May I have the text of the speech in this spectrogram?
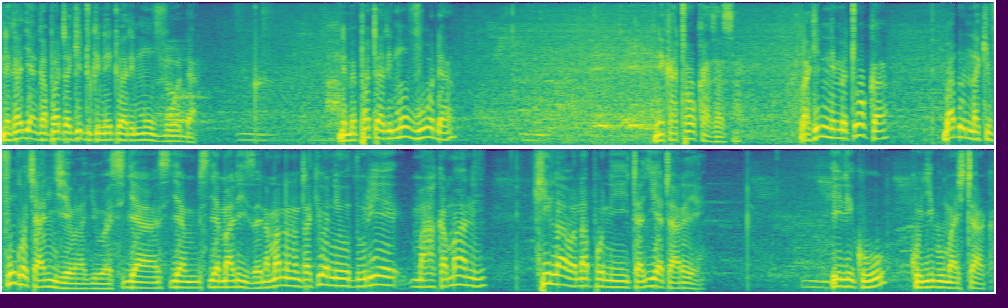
nikaja nikapata kitu kinaitwa remove order. Nimepata remove order, nikatoka sasa, lakini nimetoka bado nina kifungo cha nje, unajua sija sija sijamaliza. Ina maana natakiwa nihudhurie mahakamani kila wanaponihitajia tarehe ili ku, kujibu mashtaka.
